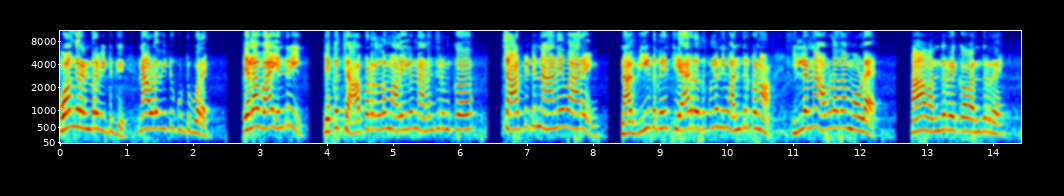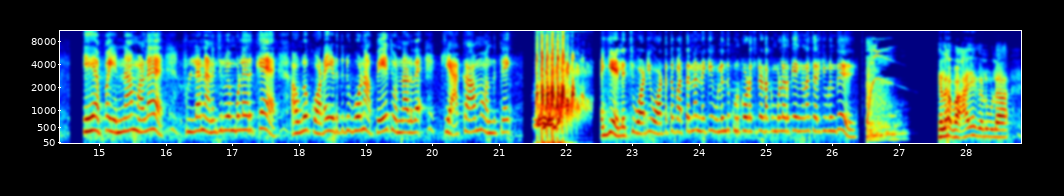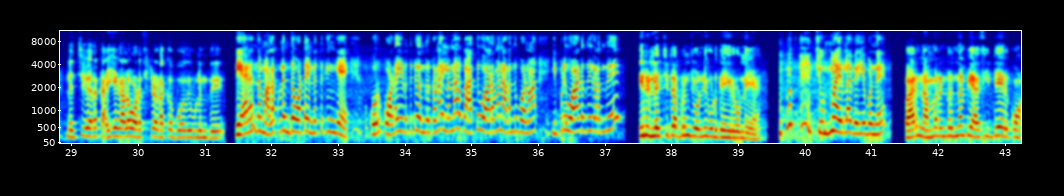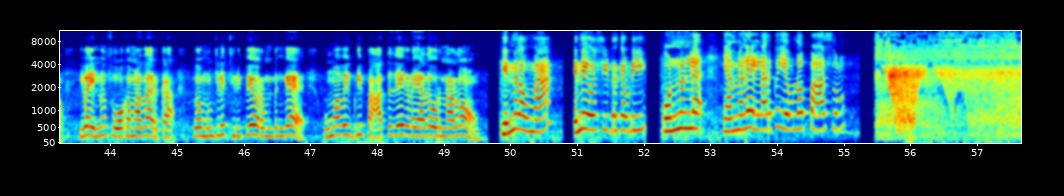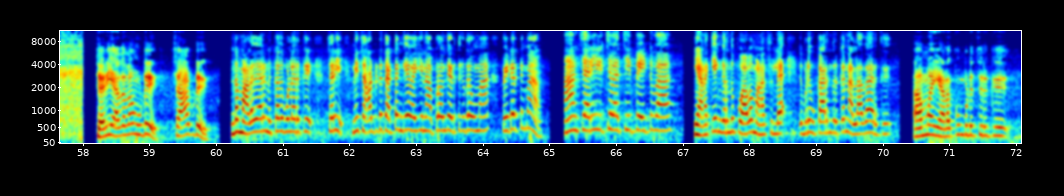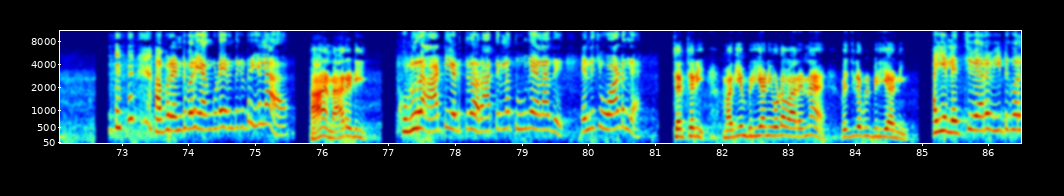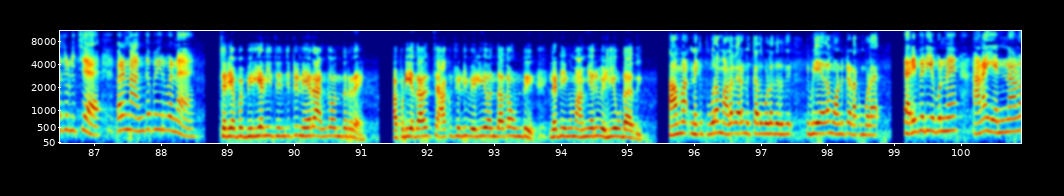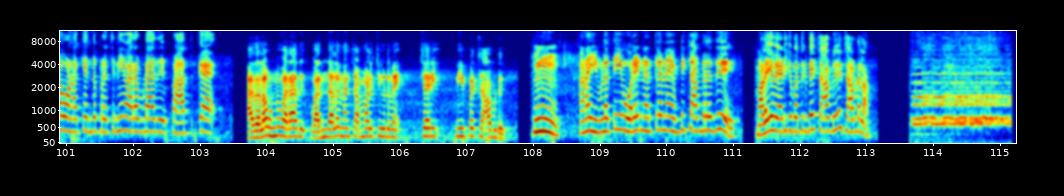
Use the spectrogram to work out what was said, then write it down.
போங்க ரெண்டரை வீட்டுக்கு. நான் அவளை வீட்டுக்கு கூட்டு போறேன். எல்லாம் வா எந்திரி. எக்க சாப்பாடெல்லாம் மழையில நனைஞ்சிரும்க்கா. சாப்பிட்டுட்டு நானே வாரேன். நான் வீடு போய் சேர்றதுக்குள்ள நீ வந்திருக்கணும். இல்லைன்னா அவ்வளோதான் மோள. ஆ வந்துடுறேக்கோ வந்துடுறேன். ஏ அப்பா என்ன மழை? ஃபுல்லாக நனைஞ்சிருவேன் போல இருக்கே. அவ்வளோ கொடை எடுத்துட்டு போன அப்பயே சொன்னாலுவே கேட்காம வந்துட்டேன். ஐயே லட்சு ஓடி ஓட்டத்தை பார்த்தேன்னா இன்னைக்கு விழுந்து குறுக்க உடச்சிட்டு நடக்கும் போல இருக்கு எங்கன்னா சரிக்கு விழுந்து? இல்லை வாய கழுவுலா. லட்சு வேற கையை காலை உடச்சிட்டு நடக்க போகுது விழுந்து. வேற இந்த மலைக்குள்ள இந்த ஓட்டம் என்னத்துக்குங்க ஒரு கொடை எடுத்துட்டு வந்திருக்கணும் இல்லைன்னா பார்த்து ஓரமா நடந்து போனோம் இப்படி ஓடுது கிடந்து. இரு லட்சிட்டு அப்புறம் சொல்லி கொடுக்க இரு உன்னைய. சும்மா இருக்கலாம் பெரிய பொண்ணு. பாரு நம்ம ரெண்டு பேரும் தான் பேசிக்கிட்டே இருக்கோம். இவ இன்னும் சோகமாக தான் இருக்கா. இவ மூஞ்சில சிரிப்பே வர மாட்டேங்க உமாவை இப்படி பார்த்ததே கிடையாது ஒரு நாளும். என்னடா உமா? என்ன யோசிச்சுட்டு இருக்க அப்படி? ஒண்ணும் இல்ல. என் மேல எல்லாருக்கும் எவ்வளவு பாசம்? சரி அதெல்லாம் விடு. சாப்பிடு. இந்த மழை வேற நிக்காது போல இருக்கு. சரி நீ சாப்பிட்டுட்டு தட்டங்கே வை. நான் அப்புறம் வந்து எடுத்துக்கிட்டேன் உமா போயிட்டு வரட்டுமா? ஆ சரி இழிச்சு வச்சு போயிட்டு வா. எனக்கே இங்க இருந்து போக மனசு இல்ல. இப்படி உட்கார்ந்துருக்க நல்லா தான் இருக்கு. ஆமாம் எனக்கும் பிடிச்சிருக்கு. அப்ப ரெண்டு பேரும் என் கூட இருந்துகிட்டீங்களா ஆ நான் ரெடி குளிர ஆட்டி எடுத்துரும் ராத்திரிலாம் தூங்க இயலாது. எந்திரிச்சு ஓடுங்க. சரி சரி. மதியம் பிரியாணியோட வர என்ன? வெஜிடபிள் பிரியாணி. ஐயா லெச்சி வேற வீட்டுக்கு வர சொல்லிச்சே. வேற நான் அங்க போயிருவேனே. சரி அப்போ பிரியாணி செஞ்சுட்டு நேராக அங்கே வந்துடுறேன். அப்படி ஏதாவது சாக்கு சொல்லி வெளியே வந்தால் தான் உண்டு. இல்லாட்டி எங்கள் மாமியார் வெளியே விடாது. ஆமா இன்னைக்கு பூரா மழை வேற நிக்காது போல தெரியுது. இப்படியே தான் மொண்டுட்டு நடக்கும் போல. சரி பெரிய பொண்ணு. ஆனா என்னால உனக்கு எந்த பிரச்சனையும் வரக்கூடாது. பாத்துக்க. அதெல்லாம் ஒன்றும் வராது. வந்தாலும் நான் சமாளிச்சுக்கிடுவேன். சரி நீ இப்போ சாப்பிடு. ம். ஆனா இவ்வளத்தையும் ஒரே நேரத்துல நான் எப்படி சாப்பிடுறது? மழையை வேடிக்கை பார்த்துக்கிட்டே சாப்பிடு சாப்பிடலாம்.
